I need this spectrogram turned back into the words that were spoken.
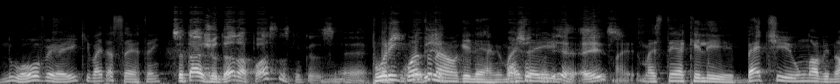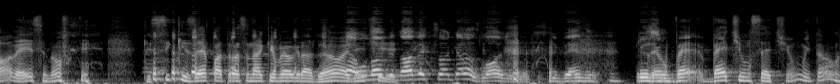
no over aí que vai dar certo, hein? Você tá ajudando apostas, Lucas? É, Por enquanto não, Guilherme. Mas aí. É isso? Mas, mas tem aquele Bet199, é esse o nome? que se quiser patrocinar aqui o Belgradão, a É, gente. 199 é que são aquelas lojas Lucas, que vendem Tem o presunto. Be- Bet171, então?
